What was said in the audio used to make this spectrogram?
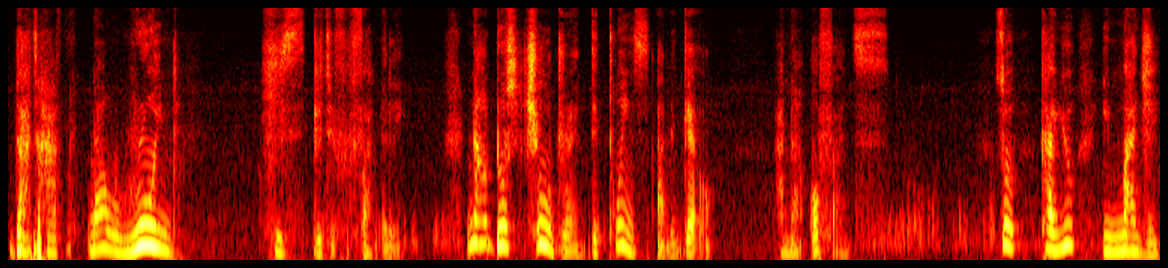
that have now ruined his beautiful family. Now those children, the twins and the girl, are now orphans. So can you imagine?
